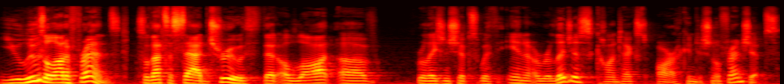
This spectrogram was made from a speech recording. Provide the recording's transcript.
you lose a lot of friends. So that's a sad truth that a lot of relationships within a religious context are conditional friendships.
